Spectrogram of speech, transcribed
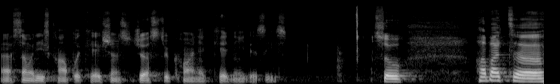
uh, some of these complications just to chronic kidney disease. So how about uh,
